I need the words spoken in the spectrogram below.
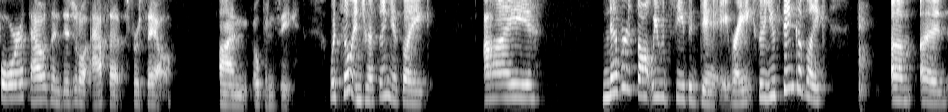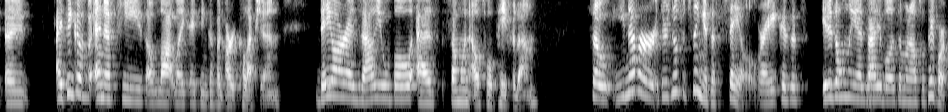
4,000 digital assets for sale on OpenSea. What's so interesting is like, I never thought we would see the day, right? So you think of like, um, a, a I think of NFTs a lot like I think of an art collection. They are as valuable as someone else will pay for them. So you never there's no such thing as a sale, right? Because it's it is only as valuable as someone else will pay for it.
